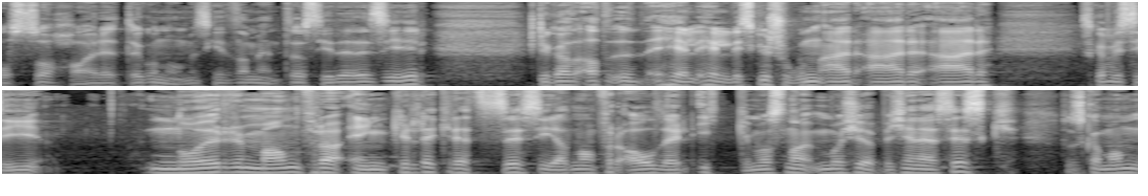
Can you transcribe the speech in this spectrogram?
også har et økonomisk incitament til å si det de sier. Slik at, at hele, hele, diskusjonen er, er, er, skal vi si, når man fra enkelte kretser sier at man for all del ikke må, må kjøpe kinesisk, så skal man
